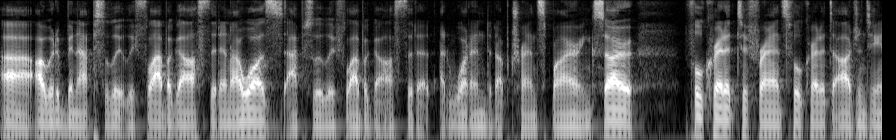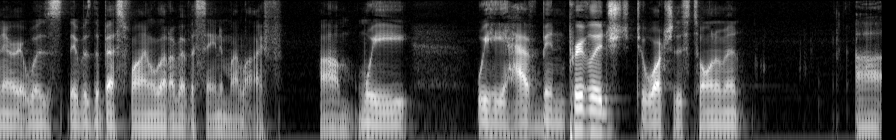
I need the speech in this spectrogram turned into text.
uh, I would have been absolutely flabbergasted. And I was absolutely flabbergasted at, at what ended up transpiring. So full credit to France, full credit to Argentina. It was it was the best final that I've ever seen in my life. Um, we we have been privileged to watch this tournament. Uh,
